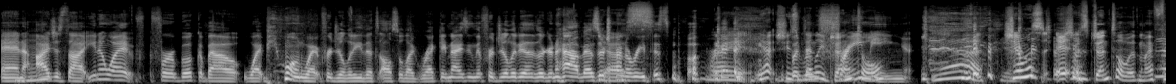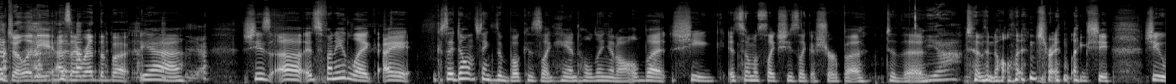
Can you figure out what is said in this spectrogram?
And Mm-hmm. I just thought, you know what, F- for a book about white people and white fragility, that's also like recognizing the fragility that they're going to have as they're trying to read this book. Right. Yeah, she's but really gentle. framing. Yeah. She almost it She was gentle with my fragility as I read the book. yeah. She's uh it's funny like I because I don't think the book is like hand holding at all, but she it's almost like she's like a Sherpa to the Yeah. to the knowledge, right? Like she she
